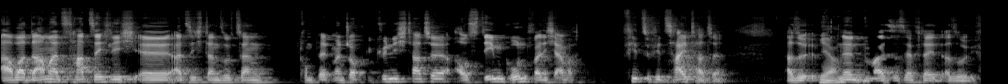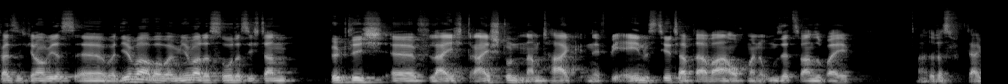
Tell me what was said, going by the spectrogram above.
aber damals tatsächlich, äh, als ich dann sozusagen komplett meinen Job gekündigt hatte, aus dem Grund, weil ich einfach viel zu viel Zeit hatte. Also, ja. ne, du weißt es ja vielleicht, also ich weiß nicht genau, wie das äh, bei dir war, aber bei mir war das so, dass ich dann wirklich äh, vielleicht drei Stunden am Tag in FBA investiert habe. Da war auch meine Umsätze waren so bei, also das, da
